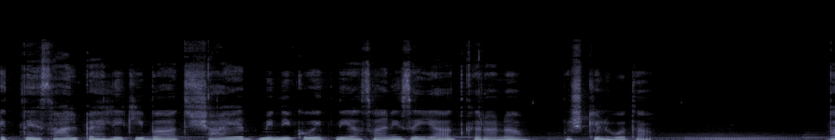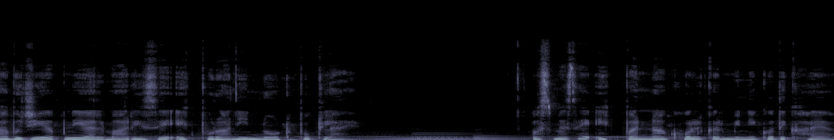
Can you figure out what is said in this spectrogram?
इतने साल पहले की बात शायद मिनी को इतनी आसानी से याद कराना मुश्किल होता। बाबूजी अपनी अलमारी से एक पुरानी नोटबुक लाए। उसमें से एक पन्ना खोलकर मिनी को दिखाया।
